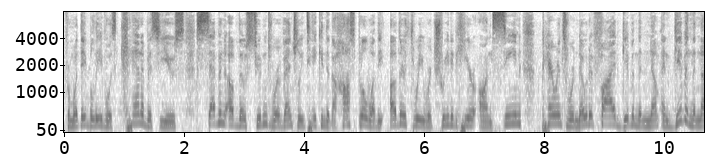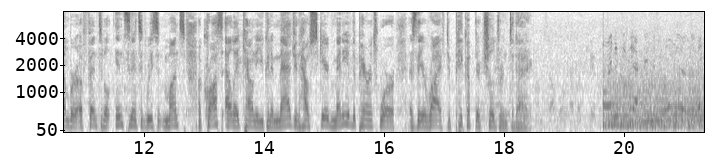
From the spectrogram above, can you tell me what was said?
from what they believe was cannabis use. Seven of those those students were eventually taken to the hospital while the other three were treated here on scene. Parents were notified given the num and given the number of fentanyl incidents in recent months across LA County, you can imagine how scared many of the parents were as they arrived to pick up their children today. Anything yet? Like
